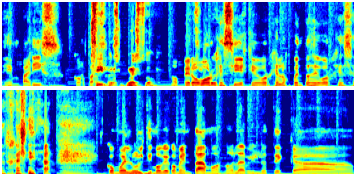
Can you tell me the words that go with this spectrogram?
en, París, Cortázar. Sí, por supuesto. ¿no? Pero Borges sí, es que Borges, los cuentos de Borges en realidad, como el último que comentamos, ¿no? La biblioteca,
